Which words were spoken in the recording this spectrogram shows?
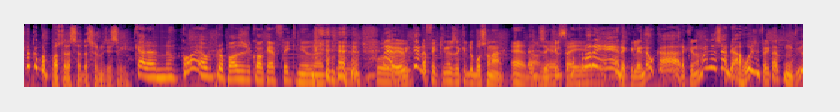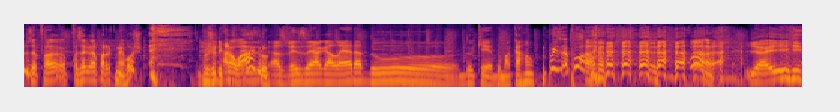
Qual que é o propósito dessa, dessa notícia aqui? Cara, não- qual é o propósito de qualquer fake news, né? Porque, tipo, É, eu entendo a fake news aqui do Bolsonaro. É, não, dizer que ele tá aí- popular ainda, que ele ainda é o cara. Que ele, mas assim, arroz infectado com vírus é fa- fazer a galera parar de comer arroz? Prejudicar às o vezes- agro? Às vezes é a galera do. Do quê? Do macarrão. Pois é, porra. Porra. E aí,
